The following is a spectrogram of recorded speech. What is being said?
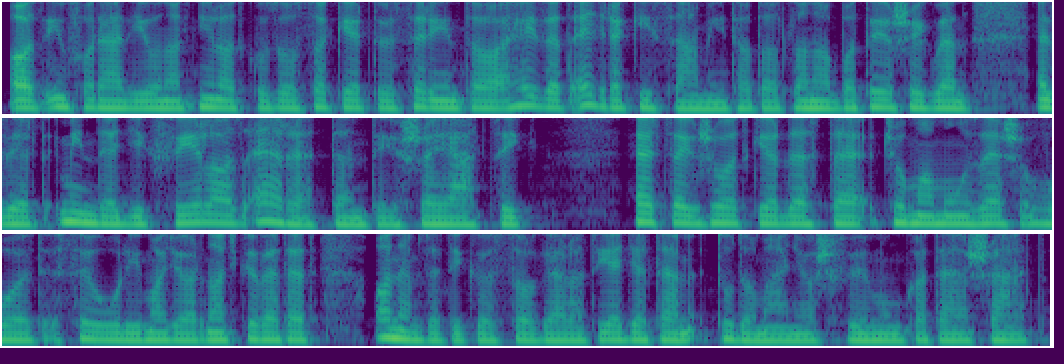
Az Inforádiónak nyilatkozó szakértő szerint a helyzet egyre kiszámíthatatlanabb a térségben, ezért mindegyik fél az elrettentésre játszik. Herceg Zsolt kérdezte Csoma Mózes volt szöuli magyar nagykövetet, a Nemzeti Közszolgálati Egyetem tudományos főmunkatársát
